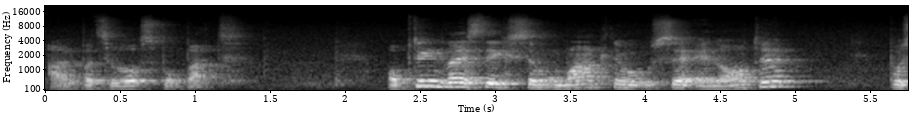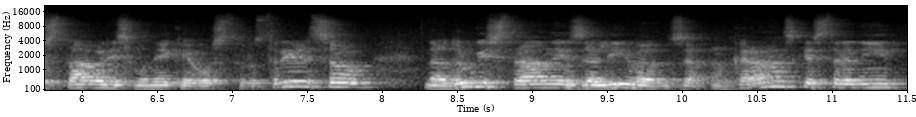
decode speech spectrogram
ali pa celo spopad. Ob 23. sem umaknil vse enote, postavili smo nekaj ostrostrelcev, na drugi strani zaliva z ankaranske strani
